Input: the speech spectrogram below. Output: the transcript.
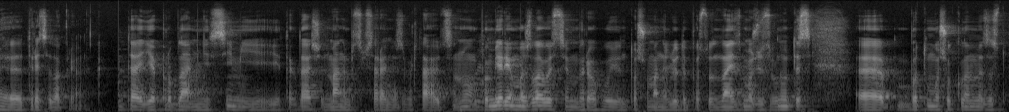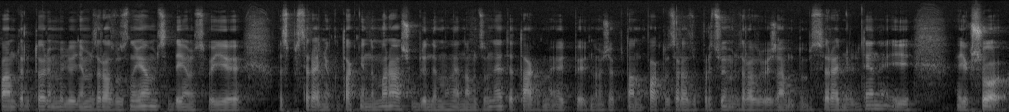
е, 32 кривника. Де є проблемні сім'ї і так далі, до мене безпосередньо звертаються. Ну, по мірі можливості ми реагуємо на те, що в мене люди просто навіть зможуть звернутися, е, бо тому що коли ми заступаємо територію, ми людям зразу знайомимося, даємо свої безпосередньо контактні номера, щоб люди могли нам дзвонити. Так, ми відповідно вже по даному факту зразу працюємо, зразу виїжджаємо до безпосередньо людини. І якщо,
